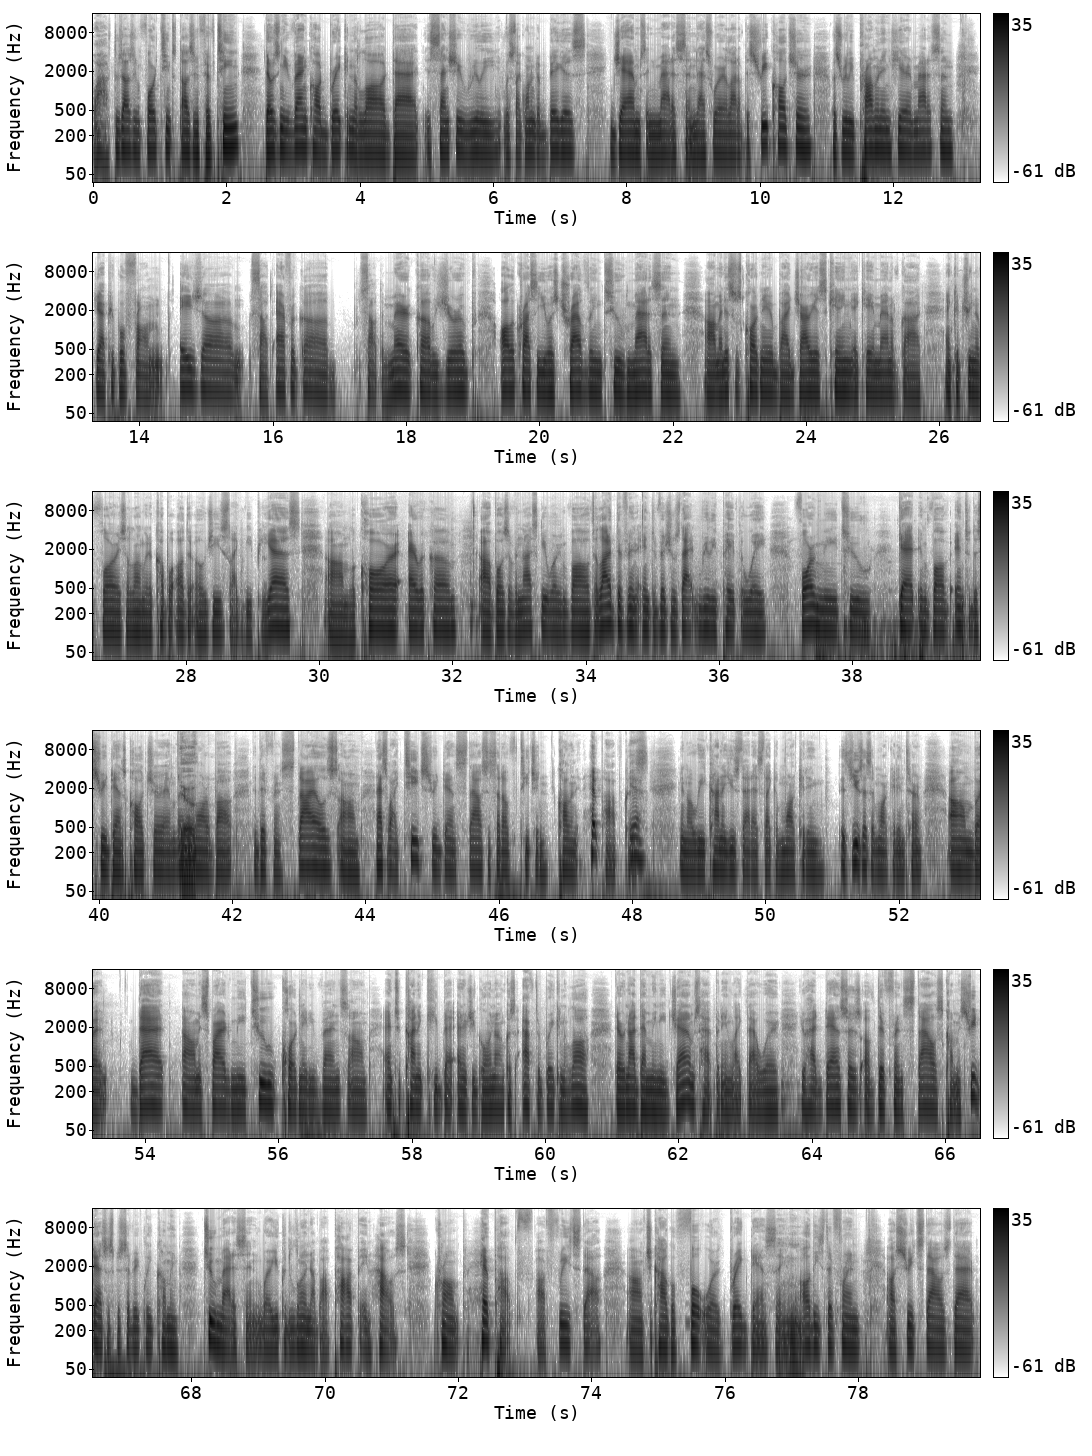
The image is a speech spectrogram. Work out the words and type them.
wow, 2014, 2015. There was an event called Breaking the Law that essentially really was like one of the biggest jams in Madison. That's where a lot of the street culture was really prominent here in Madison. You had people from Asia, South Africa, South America, Europe, all across the U.S. traveling to Madison, um, and this was coordinated by Jarius King, aka Man of God, and Katrina Flores, along with a couple other OGs like VPS, um, LaCour, Erica, uh, Boza were involved. A lot of different individuals that really paved the way for me to get involved into the street dance culture and learn Yeah. more about the different styles. Um, that's why I teach street dance styles instead of teaching calling it hip hop because you know we kind of use that as like a marketing. It's used as a marketing term, um, but that um, inspired me to coordinate events um, and to kind of keep that energy going on. Because after breaking the law, there were not that many jams happening like that, where you had dancers of different styles coming, street dancers specifically coming to Madison, where you could learn about pop and house, krump, hip hop. Uh, freestyle, um, Chicago footwork, breakdancing, all these different uh, street styles that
